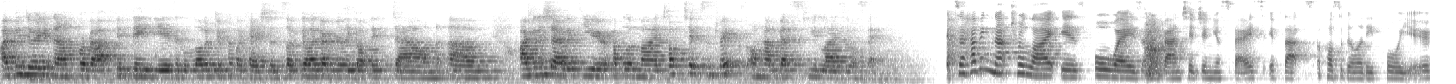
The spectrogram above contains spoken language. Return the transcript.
I've been doing it now for about 15 years in a lot of different locations, so I feel like I've really got this down. Um, I'm going to share with you a couple of my top tips and tricks on how to best utilize your space. So having natural light is always an advantage in your space if that's a possibility for you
